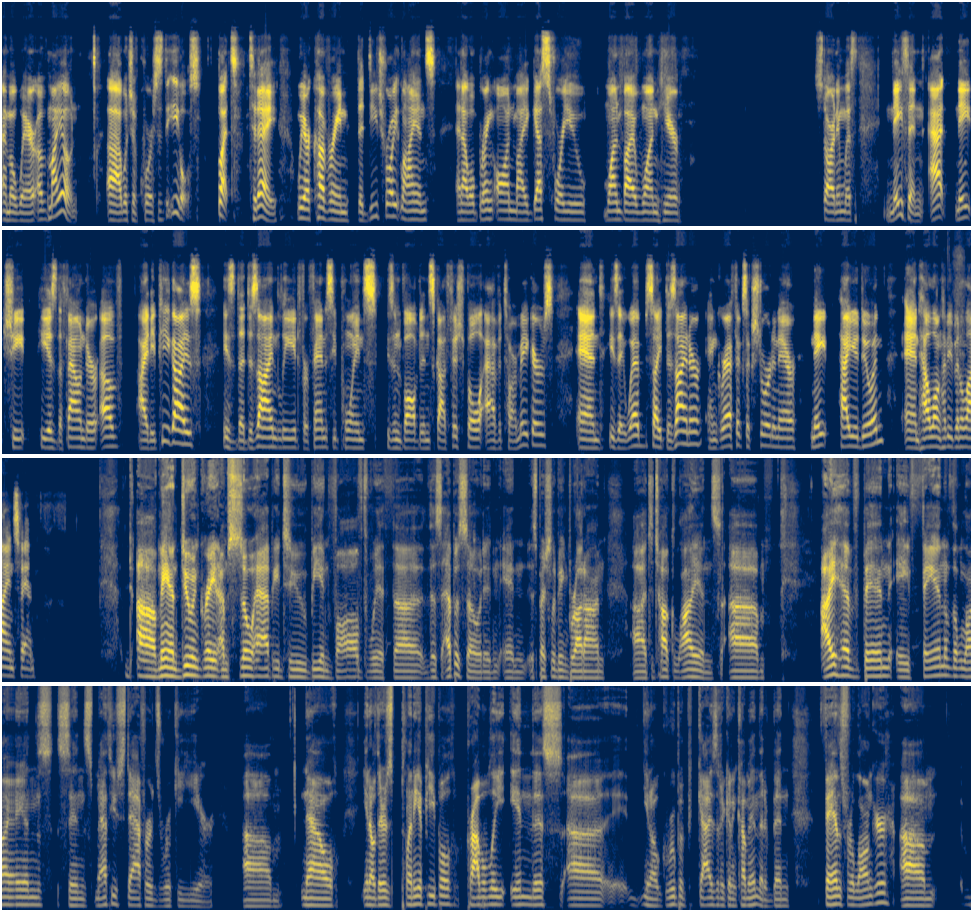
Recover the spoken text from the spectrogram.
am aware of my own, uh, which of course is the Eagles. But today we are covering the Detroit Lions, and I will bring on my guests for you one by one here. Starting with Nathan at Nate Cheat. He is the founder of IDP Guys. He's the design lead for Fantasy Points. He's involved in Scott Fishbowl Avatar Makers, and he's a website designer and graphics extraordinaire. Nate, how you doing? And how long have you been a Lions fan? Uh man, doing great. I'm so happy to be involved with uh this episode and and especially being brought on uh to talk Lions. Um I have been a fan of the Lions since Matthew Stafford's rookie year. Um now, you know, there's plenty of people probably in this uh you know group of guys that are going to come in that have been fans for longer. Um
